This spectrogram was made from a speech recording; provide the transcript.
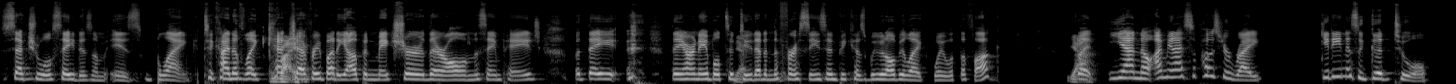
sexual sadism is blank to kind of like catch Right. everybody up and make sure they're all on the same page. But they they aren't able to Yeah. do that in the first season because we would all be like, wait, what the fuck? Yeah, But yeah, no, I mean, I suppose you're right. Gideon is a good tool.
